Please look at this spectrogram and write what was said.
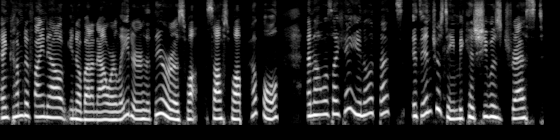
and come to find out you know about an hour later that they were a swap, soft swap couple and I was like, hey, you know what? That's it's interesting because she was dressed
